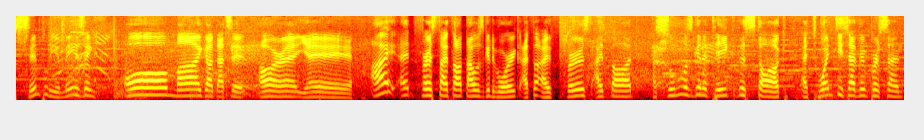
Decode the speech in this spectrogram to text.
Simply amazing. Oh my god, that's it. All right, yeah. I at first I thought that was gonna work. I thought at first I thought Hasun was gonna take the stock at 27%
